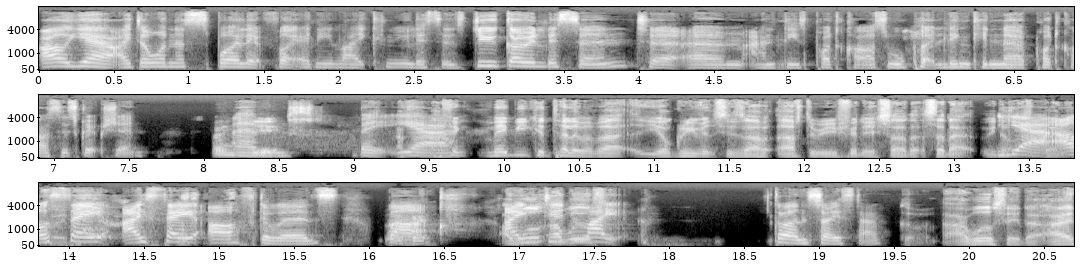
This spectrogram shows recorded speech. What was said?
Oh yeah, I don't want to spoil it for any like new listeners. Do go and listen to um Anthony's podcast. We'll put a link in the podcast description. Thank Um, you. But yeah, I yeah, think maybe you could tell him about your grievances after we finish, so that so that we don't. yeah, I'll say. I say afterwards. But Okay. I, will- did will- like. Go on, sorry, Stav. go on. I will say that I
